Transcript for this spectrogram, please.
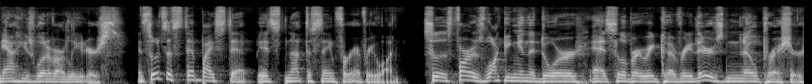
now he's one of our leaders. And so it's a step by step. It's not the same for everyone. So as far as walking in the door at Celebrate Recovery, there's no pressure.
